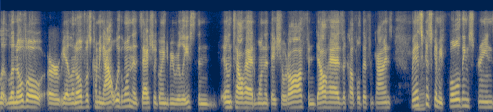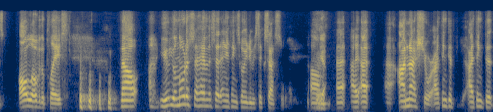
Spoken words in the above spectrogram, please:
L- Lenovo or yeah, Lenovo's coming out with one that's actually going to be released, and Intel had one that they showed off, and Dell has a couple different kinds. I mean, it's just going to be folding screens all over the place. Now, you, you'll notice I haven't said anything's going to be successful. Um, Yeah. I, I, I, I'm not sure. I think that I think that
